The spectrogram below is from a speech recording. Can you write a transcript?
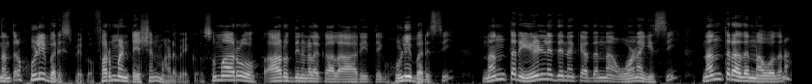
ನಂತರ ಹುಳಿ ಬರಿಸಬೇಕು ಫರ್ಮೆಂಟೇಷನ್ ಮಾಡಬೇಕು. ಸುಮಾರು ಆರು ದಿನಗಳ ಕಾಲ ಆ ರೀತಿಯಾಗಿ ಹುಳಿ ಬರಿಸಿ ನಂತರ ಏಳನೇ ದಿನಕ್ಕೆ ಅದನ್ನು ಒಣಗಿಸಿ ನಂತರ ಅದನ್ನು ನಾವು ಅದನ್ನು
